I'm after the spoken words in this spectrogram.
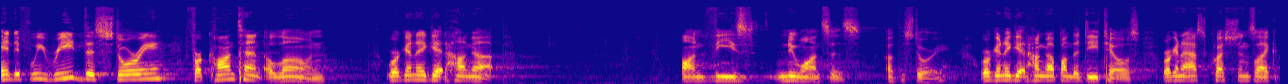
And if we read this story for content alone, we're going to get hung up on these nuances of the story. We're going to get hung up on the details. We're going to ask questions like,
